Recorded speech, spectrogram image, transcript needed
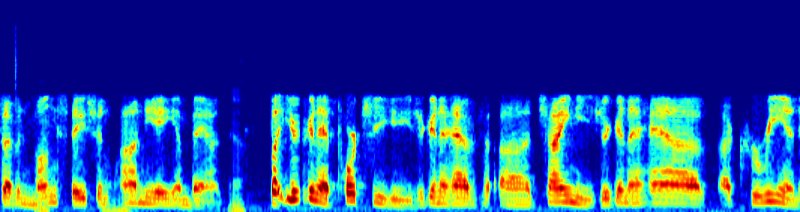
7 Hmong station on the AM band. Yeah. But you're going to have Portuguese, you're going to have uh, Chinese, you're going to have uh, Korean.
